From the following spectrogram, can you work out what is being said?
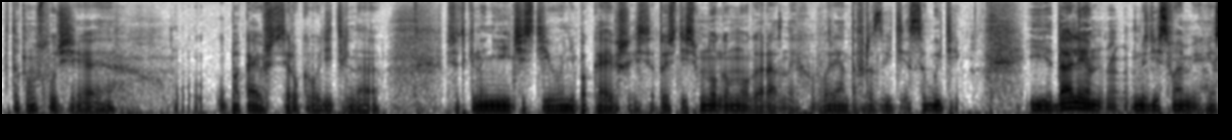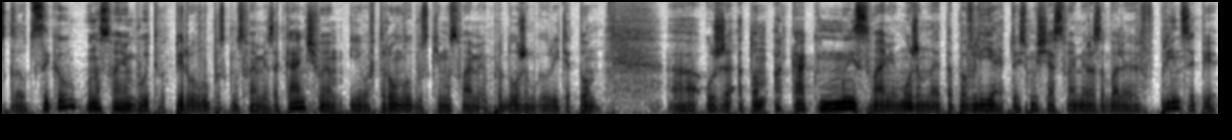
в таком случае упокаившийся руководитель на все-таки на нечестивого, не покаявшийся. То есть здесь много-много разных вариантов развития событий. И далее мы здесь с вами, я сказал, цикл у нас с вами будет. Вот первый выпуск мы с вами заканчиваем, и во втором выпуске мы с вами продолжим говорить о том, уже о том, а как мы с вами можем на это повлиять. То есть мы сейчас с вами разобрали в принципе,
